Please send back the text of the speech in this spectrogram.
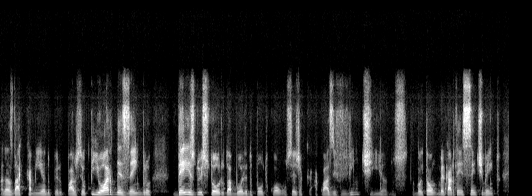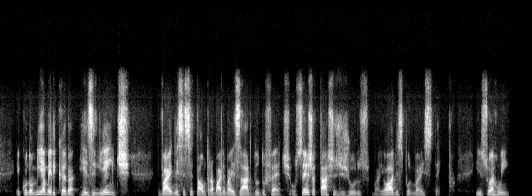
a Nasdaq caminhando para o seu pior dezembro desde o estouro da bolha do ponto .com, ou seja, há quase 20 anos. Tá? Então o mercado tem esse sentimento. Economia americana resiliente vai necessitar um trabalho mais árduo do Fed, ou seja, taxas de juros maiores por mais tempo. Isso é ruim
